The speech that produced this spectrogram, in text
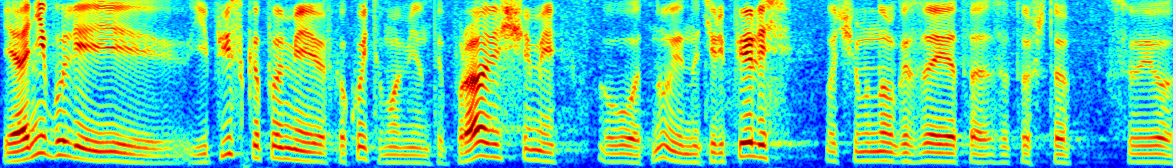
И они были и епископами, в какой-то момент и правящими, вот, ну и натерпелись очень много за это, за то, что свое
